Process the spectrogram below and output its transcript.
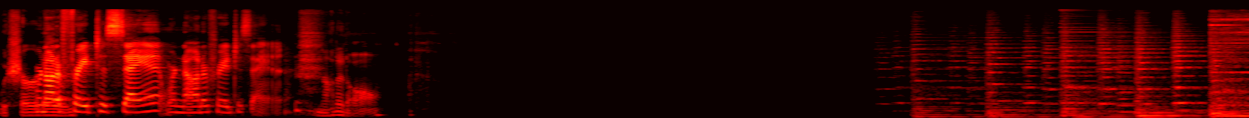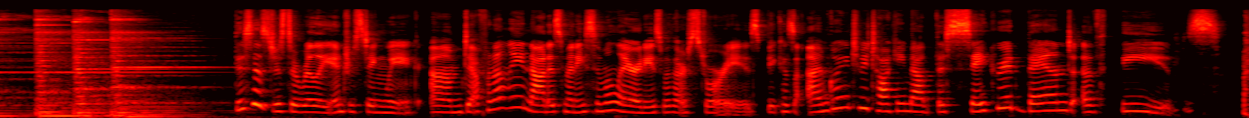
We sure We're not afraid to say it. We're not afraid to say it. Not at all. This is just a really interesting week. Um, definitely not as many similarities with our stories because I'm going to be talking about the Sacred Band of Thebes.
